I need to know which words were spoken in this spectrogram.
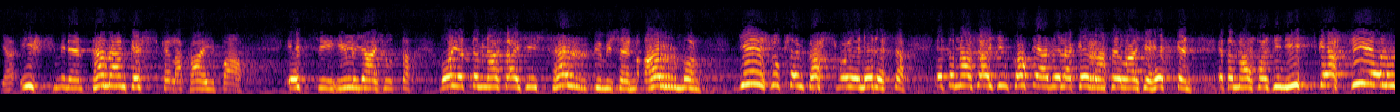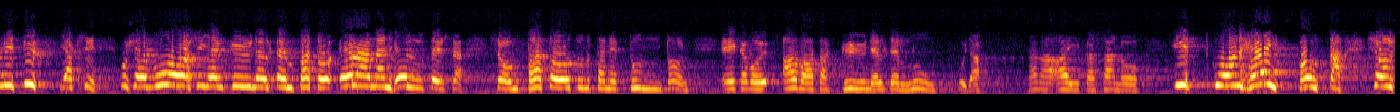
Ja ihminen tämän keskellä kaipaa, etsii hiljaisuutta. Voi, että minä saisin särkymisen armon Jeesuksen kasvojen edessä, että minä saisin kokea vielä kerran sellaisen hetken, että minä saisin itkeä sieluni tyhjäksi, kun se vuosien kyynelten pato elämän helteissä, se on patoutunut tänne tuntoon, eikä voi avata kyynelten luukkuja. Tämä aika sanoo, itku on heikkoutta, se on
